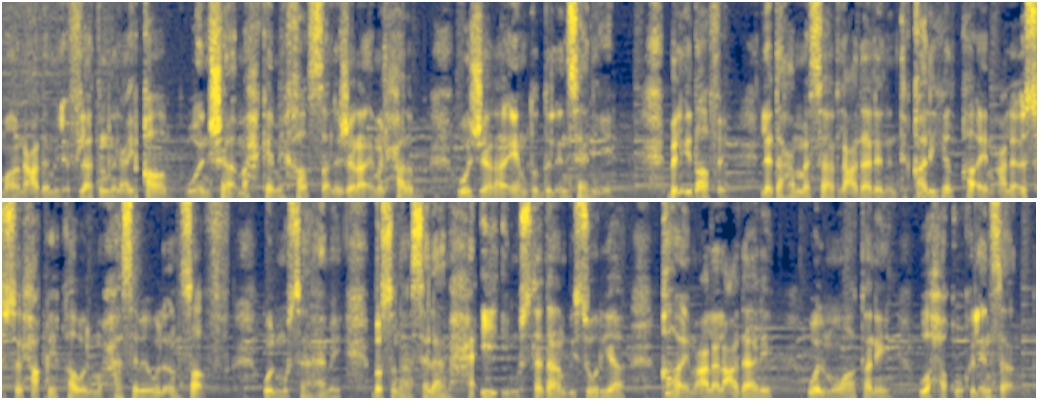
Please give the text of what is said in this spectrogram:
ضمان عدم الإفلات من العقاب وإنشاء محكمة خاصة لجرائم الحرب والجرائم ضد الإنسانية. بالإضافة لدعم مسار العدالة الانتقالية القائم على أسس الحقيقة والمحاسبة والإنصاف والمساهمة بصنع سلام حقيقي مستدام بسوريا قائم على العدالة والمواطنة وحقوق الإنسان.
